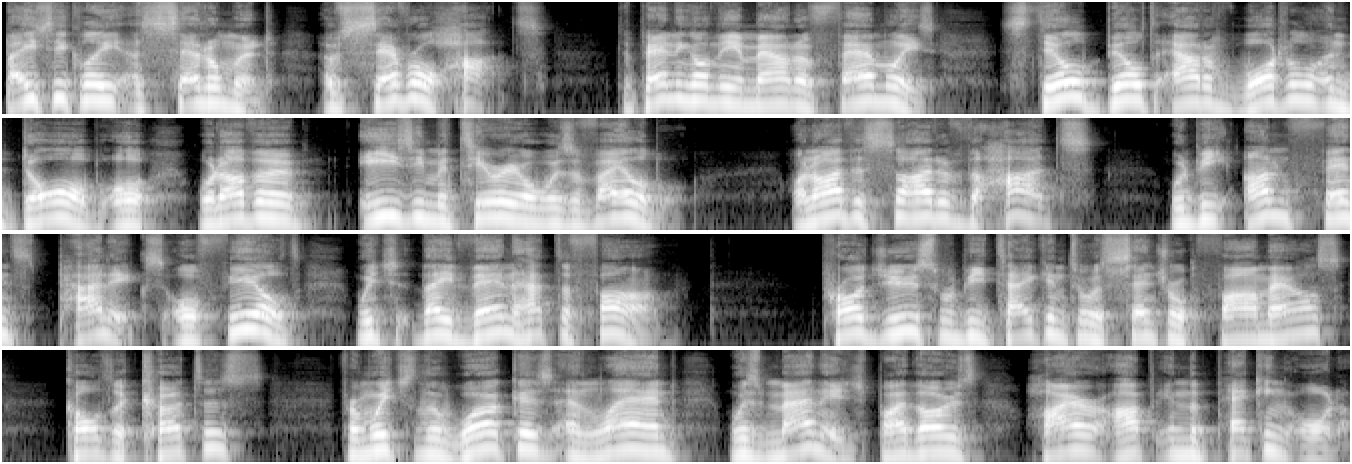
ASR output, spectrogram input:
basically a settlement of several huts, depending on the amount of families, still built out of wattle and daub or what other easy material was available. On either side of the huts would be unfenced paddocks or fields which they then had to farm. Produce would be taken to a central farmhouse called a curtis, from which the workers and land was managed by those higher up in the pecking order.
